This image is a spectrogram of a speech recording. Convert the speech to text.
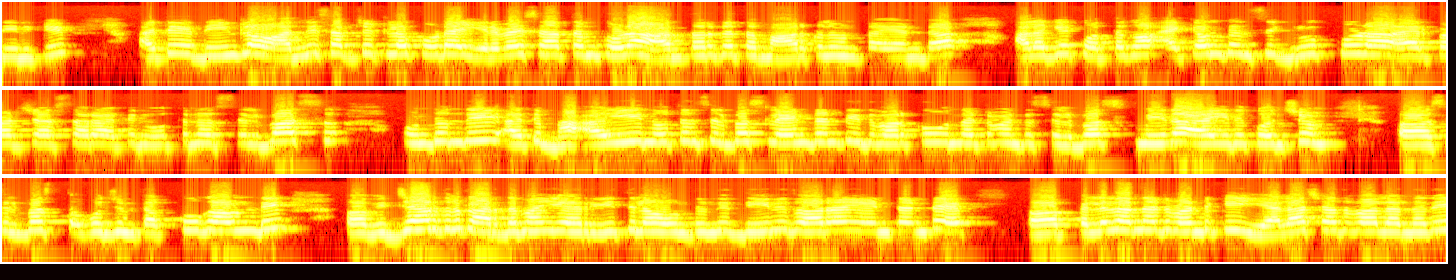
దీనికి. అయితే దీంట్లో అన్ని సబ్జెక్టులో కూడా ఇరవై శాతం కూడా అంతర్గత మార్కులు ఉంటాయంట. అలాగే కొత్తగా అకౌంటెన్సీ గ్రూప్ కూడా ఏర్పాటు చేస్తారు. అయితే నూతన సిలబస్ ఉంటుంది. అయితే భా- ఈ నూతన సిలబస్లో ఏంటంటే ఇది వరకు ఉన్నటువంటి సిలబస్ మీద ఇది కొంచెం సిలబస్ కొంచెం తక్కువగా ఉండి విద్యార్థి విద్యార్థులకు అర్థమయ్యే రీతిలో ఉంటుంది. దీని ద్వారా ఏంటంటే పిల్లలు అన్నటువంటికి ఎలా చదవాలన్నది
